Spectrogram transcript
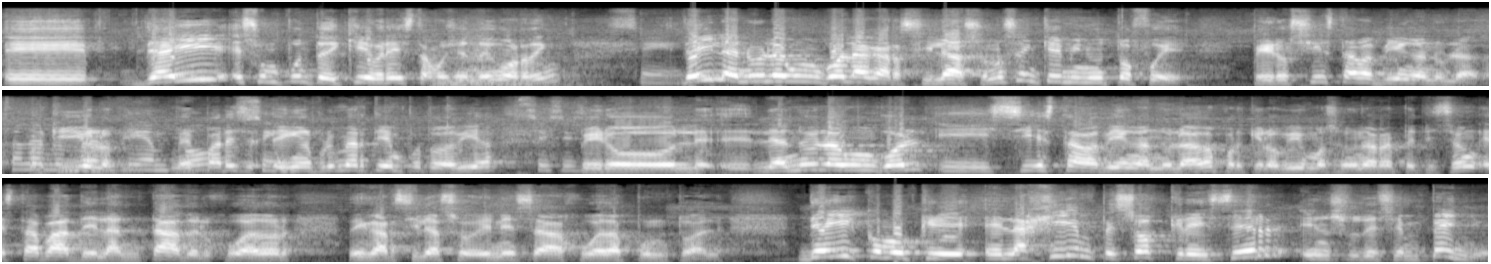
eh, de ahí es un punto de quiebre, estamos yendo en orden. De ahí le anulan un gol a Garcilaso, no sé en qué minuto fue, pero sí estaba bien anulado, porque yo lo vi. me parece, en el primer tiempo todavía, pero le, le, anulan un gol y sí estaba bien anulado porque lo vimos en una repetición, estaba adelantado el jugador de Garcilaso en esa jugada puntual. De ahí como que el ají empezó a crecer en su desempeño.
